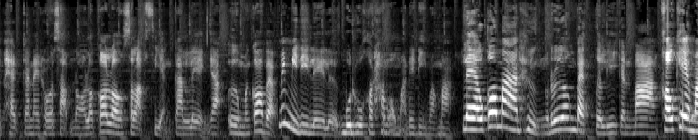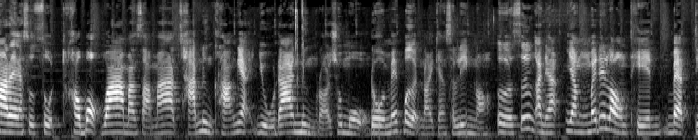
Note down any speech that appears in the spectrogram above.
iPad กันในโทรศัพท์เนาะแล้วก็ลองสลับเสียงกันเลยอย่างเงี้ยเออมันก็แบบไม่มีดีเลย์เลยบลูทูธเขาทำออกมาได้ดีมากๆ แล้วก็มาถึงเรื่องแบตเตอรี่กันบ้าง เขาเคมาแรงสุดๆ เขาบอกว่ามันสามารถชาร์จหนึ่งครั้งเนี่ยอยู่ได้ 100 ชั่วโมง โดยไม่เปิด noise cancelling เนาะเออซึ่งอันเนี้ยยังไม่ได้ลองเทสแบตจ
